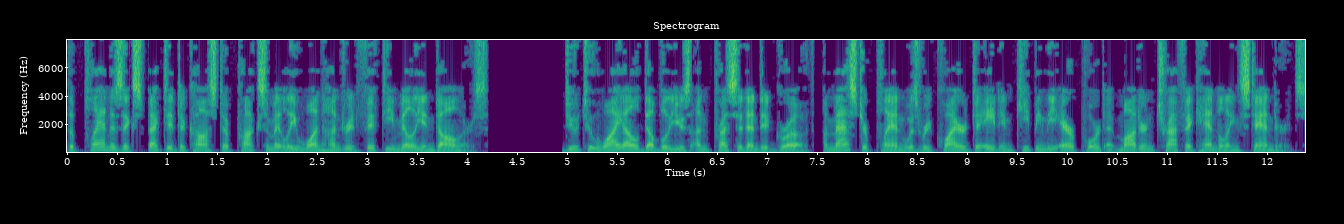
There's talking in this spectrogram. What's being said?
The plan is expected to cost approximately $150 million. Due to YLW's unprecedented growth, a master plan was required to aid in keeping the airport at modern traffic handling standards.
